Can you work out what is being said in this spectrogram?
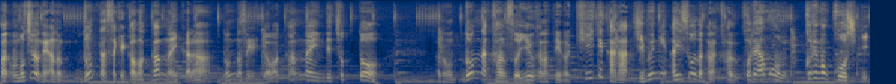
まあ、もちろんね、あの、どんな酒かわかんないから、どんな酒かわかんないんで、ちょっと、あの、どんな感想を言うかなっていうのを聞いてから自分に合いそうだから買う。これはもう、これも公式。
